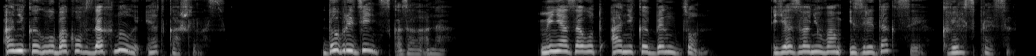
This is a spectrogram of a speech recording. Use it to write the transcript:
Аника глубоко вздохнула и откашлялась. «Добрый день», — сказала она. «Меня зовут Аника Бенгдзон. Я звоню вам из редакции Квельспрессена.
